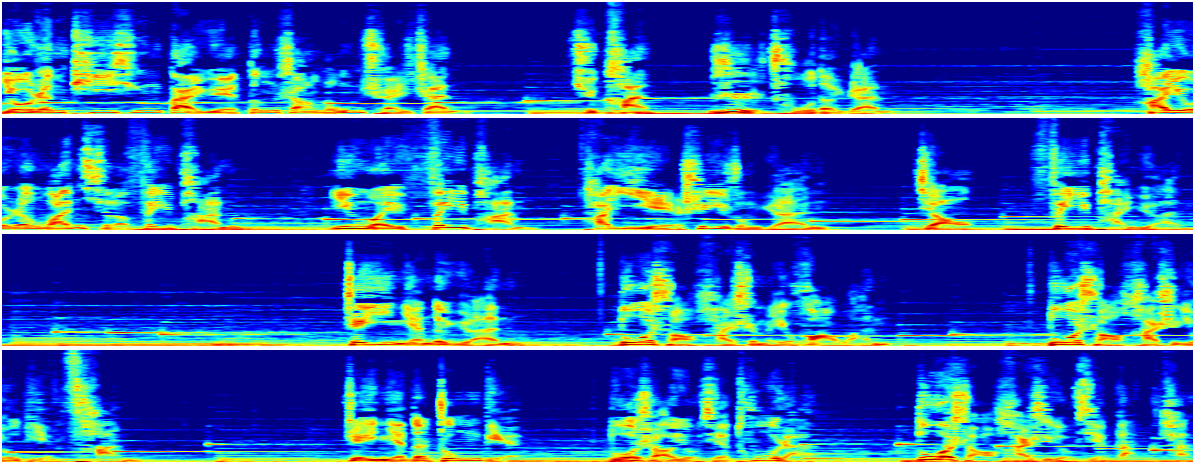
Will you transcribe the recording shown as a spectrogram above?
有人披星戴月登上龙泉山去看日出的圆，还有人玩起了飞盘。因为飞盘它也是一种圆，叫飞盘圆。这一年的圆，多少还是没画完，多少还是有点残。这一年的终点，多少有些突然，多少还是有些感叹。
